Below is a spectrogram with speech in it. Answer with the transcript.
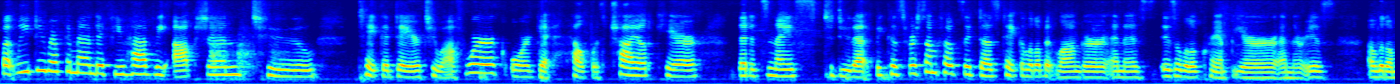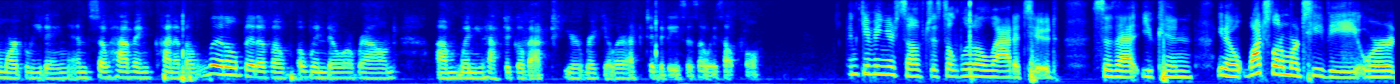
But we do recommend if you have the option to take a day or two off work or get help with childcare, that it's nice to do that because for some folks it does take a little bit longer and is, is a little crampier and there is a little more bleeding. And so having kind of a little bit of a, a window around um, when you have to go back to your regular activities is always helpful and giving yourself just a little latitude so that you can you know watch a little more tv or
